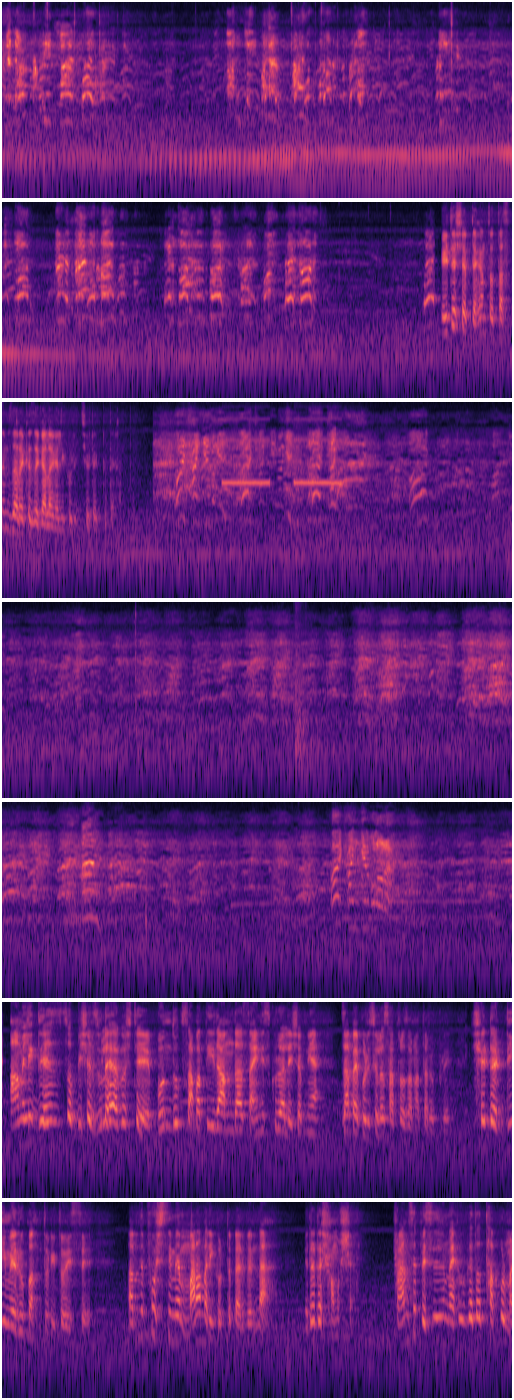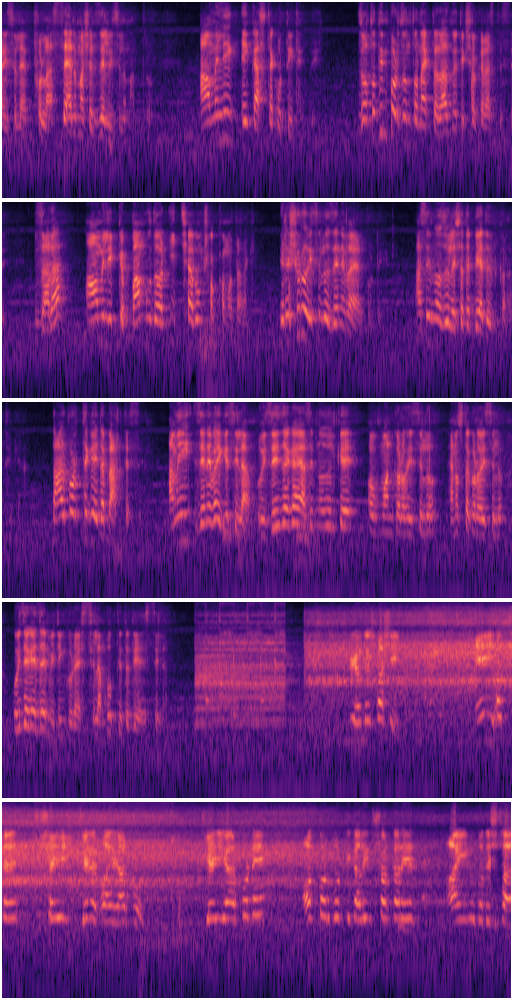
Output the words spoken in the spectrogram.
এটা সব দেখান তো তাসনিম জারাকে যে গালাগালি করেছে, ওটা একটু দেখান। আওয়ামী লীগ দুই হাজার চব্বিশের জুলাই আগস্টে বন্দুক, চাপাতি রামদা চাইনিজ কুড়াল এসব নিয়ে চাপায় পড়েছিল ছাত্র জনতার উপরে। সেটা ডিমে রূপান্তরিত হয়েছে। আপনি পশ্চিমে মারামারি করতে পারবেন না। এটা একটা সমস্যা। ফ্রান্সের প্রেসিডেন্ট ম্যাকুকে তো থাপ্পড় মারিছিল এক ফোলা, চার মাসের জেল হয়েছিল মাত্র। আওয়ামী লীগ এই কাজটা করতেই থাকবে। যতদিন পর্যন্ত না একটা রাজনৈতিক সরকার আসতেছে, যারা আওয়ামী লীগকে বাম্বু দেওয়ার ইচ্ছা এবং সক্ষমতা রাখে। এটা শুরু হয়েছিল জেনেভা এয়ারপোর্টে। আসিফ নজরুলের সাথে বেয়াদবি করা থেকে। তারপর থেকে এটা বাড়তেছে। আমি জেনেভায় গেছিলাম, ওই যে জায়গায় আসিফ নজরুলকে অপমান করা হয়েছিল, হেনস্থা করা হয়েছিল, ওই জায়গায় যাই মিটিং করে এসেছিলাম বক্তৃতা দিয়ে এসেছিলাম প্রিয় দেশবাসী, এই হচ্ছে সেই জেনেভা এয়ারপোর্ট, যে এয়ারপোর্টে অন্তর্বর্তীকালীন সরকারের আইন উপদেষ্টা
